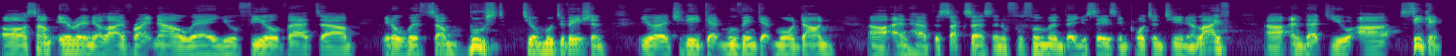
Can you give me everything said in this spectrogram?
or some area in your life right now where you feel that um, you know with some boost to your motivation, you actually get moving, get more done, uh, and have the success and the fulfillment that you say is important to you in your life, uh, and that you are seeking.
